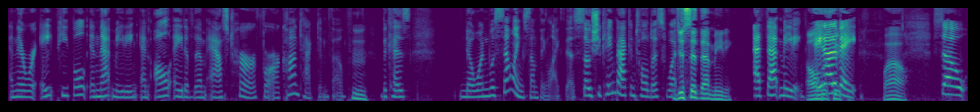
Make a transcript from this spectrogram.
and there were eight people in that meeting, and all eight of them asked her for our contact info hmm. because no one was selling something like this. So she came back and told us what Just at that meeting. at that meeting. All eight out of eight. Wow. So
